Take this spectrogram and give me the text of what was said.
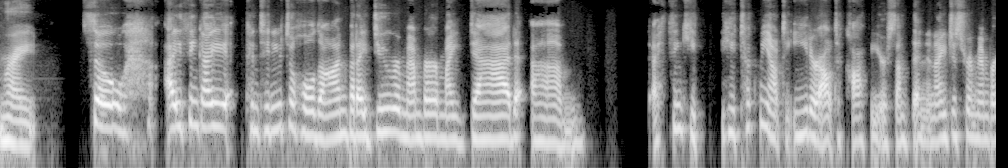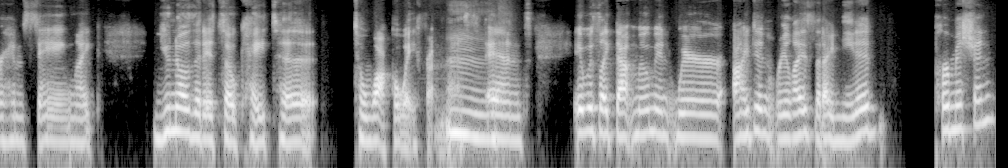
Right. So I think I continued to hold on, but I do remember my dad. Um, I think he he took me out to eat or out to coffee or something, and I just remember him saying like, "You know that it's okay to to walk away from this," Mm. and it was like that moment where I didn't realize that I needed permission,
